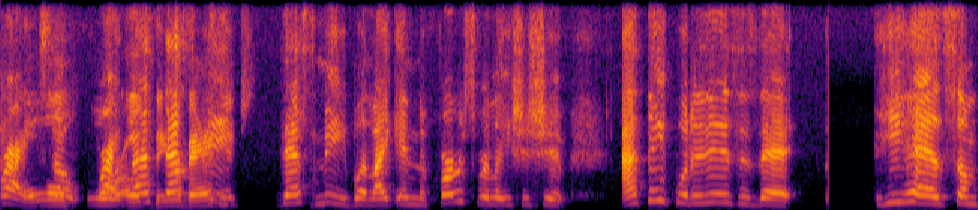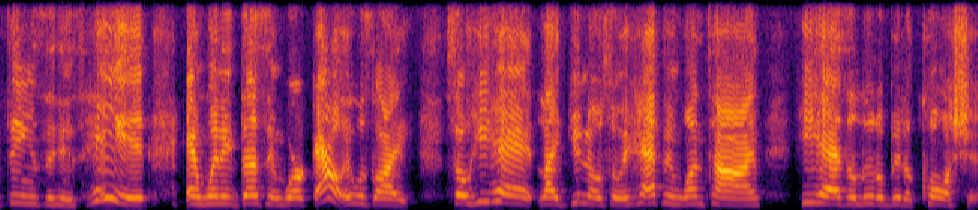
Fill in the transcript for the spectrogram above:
right all so four right of that's, their that's baggage that's me but like in the first relationship i think what it is is that he has some things in his head and when it doesn't work out it was like so he had like you know so it happened one time he has a little bit of caution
